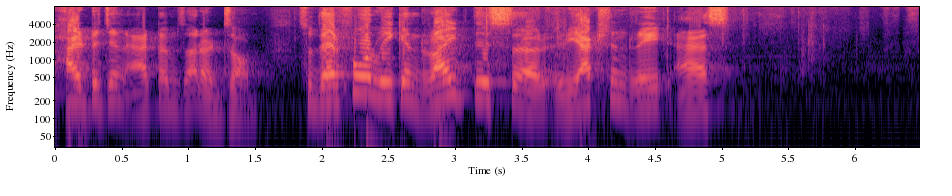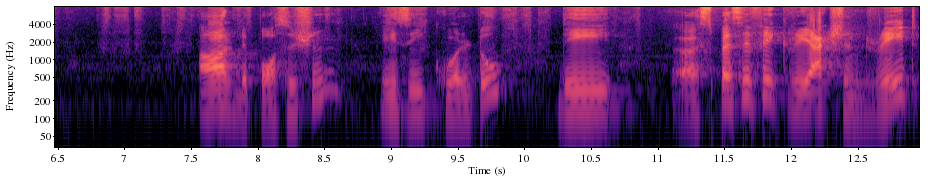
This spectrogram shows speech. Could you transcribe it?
hydrogen atoms are adsorbed. So, therefore, we can write this uh, reaction rate as R deposition is equal to the uh, specific reaction rate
